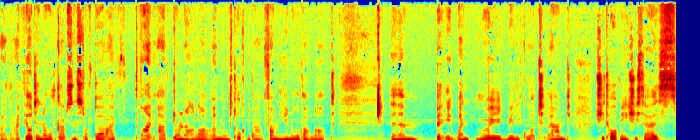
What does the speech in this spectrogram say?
I, I filled in all the gaps and stuff but I've I've, I've done a lot and we was talking about family and all that lot. Um, but it went really really good and she told me she says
